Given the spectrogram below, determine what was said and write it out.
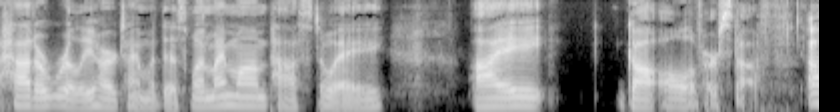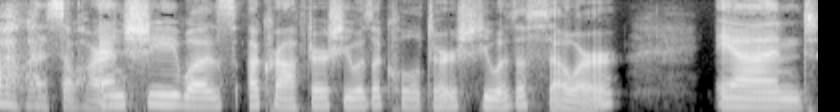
had a really hard time with this. When my mom passed away, I got all of her stuff. Oh, that's so hard. And she was a crafter, she was a quilter, she was a sewer. And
